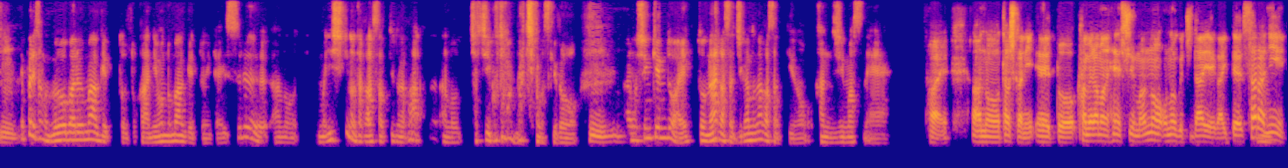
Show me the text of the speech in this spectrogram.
うんやっぱりそのグローバルマーケットとか日本のマーケットに対する、あの、まあ、意識の高さっていうのが、あの、ちゃちい言葉になっちゃいますけど、うんあの、真剣度合いと長さ、時間の長さっていうのを感じますね。はい。あの、確かに、えっ、と、カメラマン、編集マンの小野口大栄がいて、さらに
